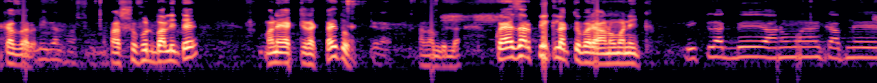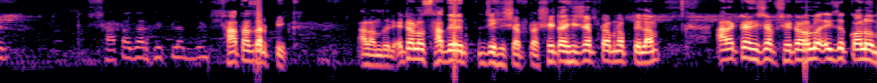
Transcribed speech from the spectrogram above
এক হাজার। পাঁচশো ফুট বালিতে মানে এক ট্রাক তাই তো? আলহামদুলিল্লাহ। কয় হাজার পিক লাগতে পারে আনুমানিক? পিক লাগবে আনুমানিক আপনার সাত হাজার ফিট লাগবে। সাত হাজার পিক আলহামদুলিল্লাহ। এটা হলো ছাদের যে হিসাবটা সেটা হিসাবটা আমরা পেলাম। আরেকটা হিসাব সেটা হলো এই যে কলম।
